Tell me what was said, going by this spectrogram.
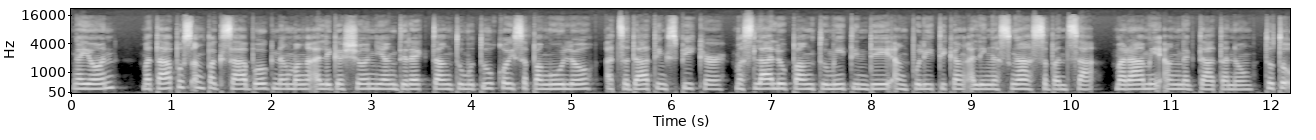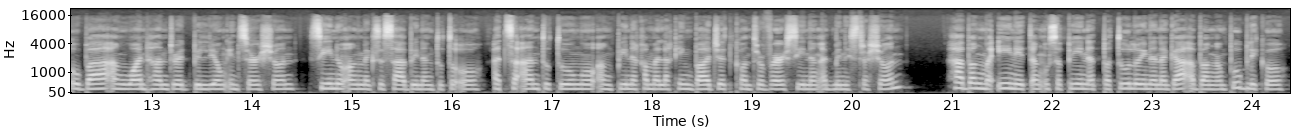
Ngayon, matapos ang pagsabog ng mga aligasyon niyang direktang tumutukoy sa Pangulo at sa dating speaker, mas lalo pang tumitindi ang politikang alingas-ngas sa bansa. Marami ang nagtatanong, totoo ba ang 100 bilyong insertion? Sino ang nagsasabi ng totoo? At saan tutungo ang pinakamalaking budget controversy ng administrasyon? Habang mainit ang usapin at patuloy na nag-aabang ang publiko,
